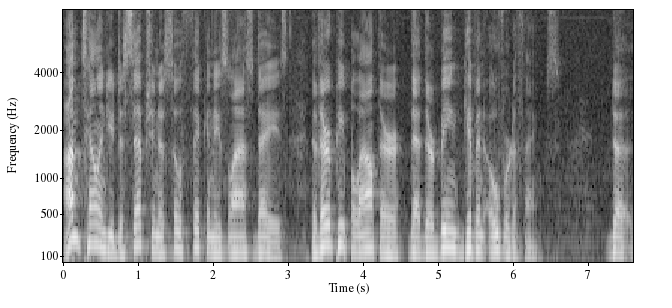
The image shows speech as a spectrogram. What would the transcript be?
I'm telling you, deception is so thick in these last days that there are people out there that they're being given over to things. De-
